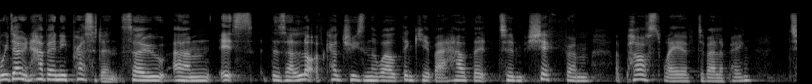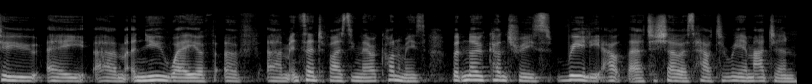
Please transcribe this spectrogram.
we don't have any precedent. So um, it's, there's a lot of countries in the world thinking about how to shift from a past way of developing to a, um, a new way of, of um, incentivizing their economies, but no countries really out there to show us how to reimagine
